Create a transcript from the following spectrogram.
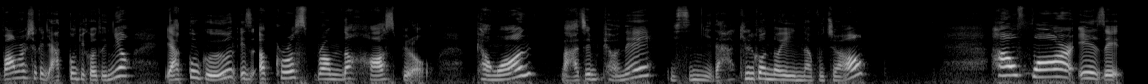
pharmacy가 약국이거든요. 약국은 is across from the hospital. 병원 맞은편에 있습니다. 길 건너에 있나 보죠. How far is it?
